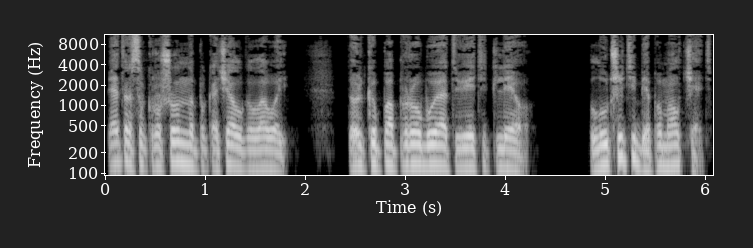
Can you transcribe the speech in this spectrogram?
Петр сокрушенно покачал головой. Только попробуй ответить, Лео. Лучше тебе помолчать.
